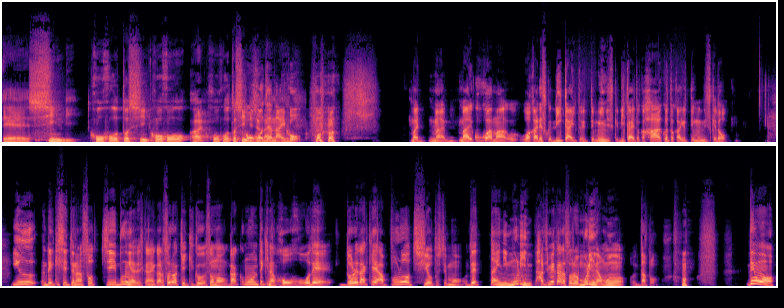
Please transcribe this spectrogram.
えー、心理。方法と心、方法、あれ？方法と心理じゃない。方法じゃない方。まあ、まあ、まあ、ここはまあ、わかりやすく理解と言ってもいいんですけど、理解とか把握とか言ってもいいんですけど、いう歴史っていうのはそっち分野でしかないから、それは結局、その学問的な方法で、どれだけアプローチしようとしても、絶対に無理、初めからそれは無理なものだと。でも、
